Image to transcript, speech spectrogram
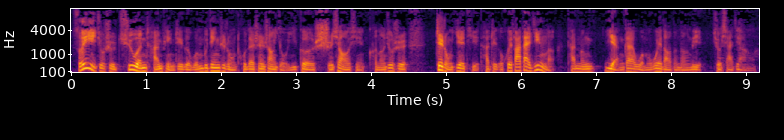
所以就是驱蚊产品，这个蚊不叮这种涂在身上有一个时效性，可能就是这种液体它这个挥发殆尽了，它能掩盖我们味道的能力就下降了。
